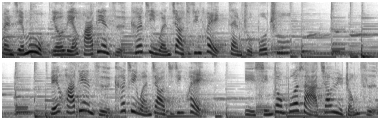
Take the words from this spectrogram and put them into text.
本节目由联华电子科技文教基金会赞助播出。联华电子科技文教基金会以行动播撒教育种子，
